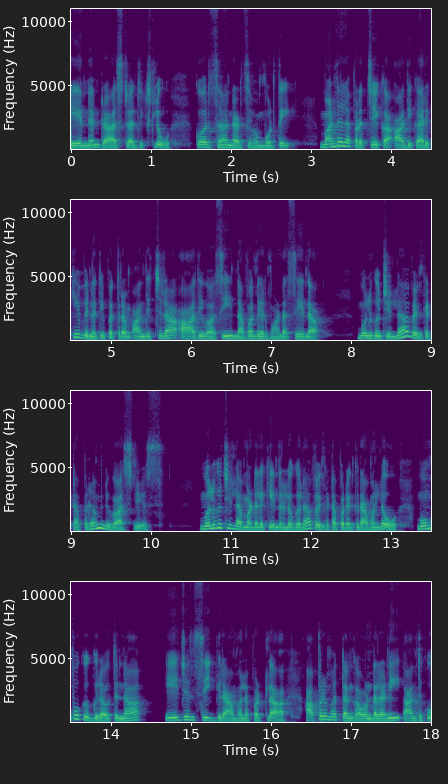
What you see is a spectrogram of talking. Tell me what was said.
ఏఎన్ఎన్ రాష్ట్ర అధ్యక్షులు కోర్సా నరసింహమూర్తి. మండల ప్రత్యేక అధికారికి వినతి పత్రం అందించిన ఆదివాసీ నవనిర్మాణ సేన. ములుగు జిల్లా వెంకటాపురం నివాస్ న్యూస్. ములుగు జిల్లా మండల కేంద్రంలో గల వెంకటాపురం గ్రామంలో ముంపుకు గురవుతున్న ఏజెన్సీ గ్రామాల పట్ల అప్రమత్తంగా ఉండాలని అందుకు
